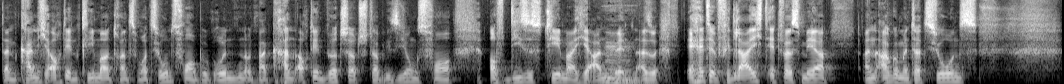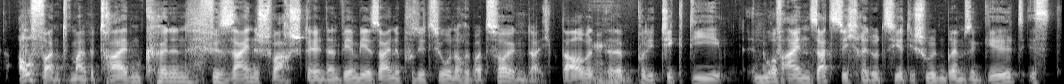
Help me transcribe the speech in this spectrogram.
dann kann ich auch den Klima- und Transformationsfonds begründen und man kann auch den Wirtschaftsstabilisierungsfonds auf dieses Thema hier anwenden. Mhm. Also er hätte vielleicht etwas mehr an Argumentations Aufwand mal betreiben können für seine Schwachstellen, dann wäre mir seine Position auch überzeugender. Ich glaube, mhm. äh, Politik, die nur auf einen Satz sich reduziert, die Schuldenbremse gilt, ist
